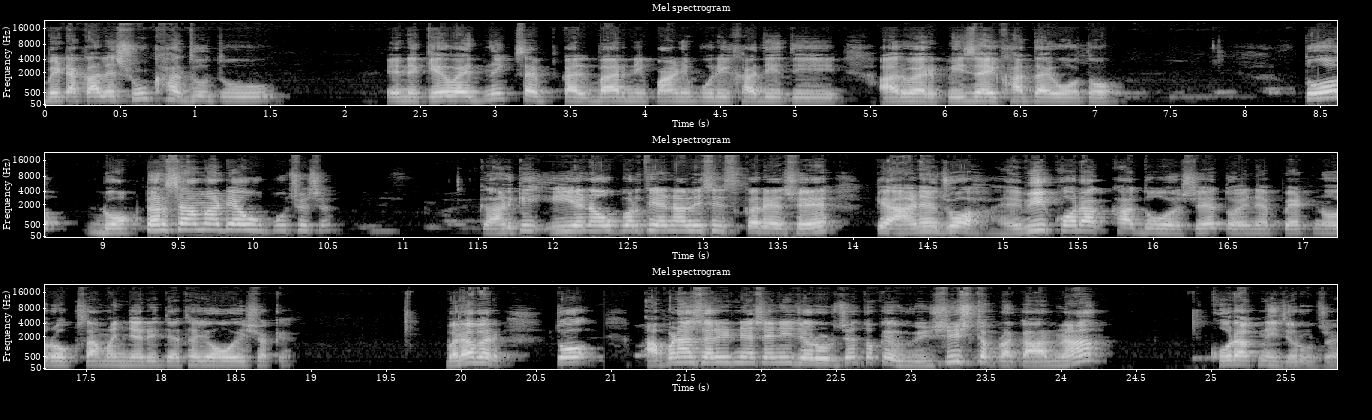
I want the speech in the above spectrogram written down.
બેટા, કાલે શું ખાધું તું? એને કહેવાય જ નહીં સાહેબ, કાલ બહારની પાણીપુરી ખાધી હતી હારવાર પીઝા ખાતા આવ્યો હતો. તો ડોક્ટર શા માટે આવું પૂછે છે? કારણ કે એ એના ઉપરથી એનાલિસિસ કરે છે કે આણે જો હેવી ખોરાક ખાધો હશે તો એને પેટનો રોગ સામાન્ય રીતે થયો હોઈ શકે. બરાબર? તો આપણા શરીરને શેની જરૂર છે? તો કે વિશિષ્ટ પ્રકારના ખોરાકની જરૂર છે.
